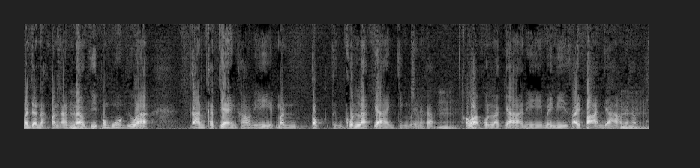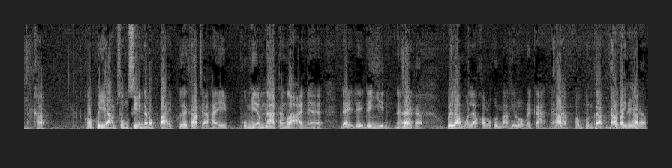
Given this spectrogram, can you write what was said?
มันจะหนักกว่านั้นอืมแล้วที่ผมห่วงคือว่าการขัดแย้งคราวนี้มันตกถึงคนลากย่าจริงๆเลยนะครับอืมเพราะว่าคนลากย่านี่ไม่มีสายป่านยาวนะครับอืมครับ ก็พยายามส่งเสียงกันออกไป เพื่อครัที่บจะให้ผู้มีอำนาจทั้งหลายเนี่ยได้ได้ได้ยินนะฮะใช่ครับเวลาหมดแล้วขอบพระคุณมากที่ร่วมรายการนะคครัรับบขอบคุณครับครับสวัสดีครับ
